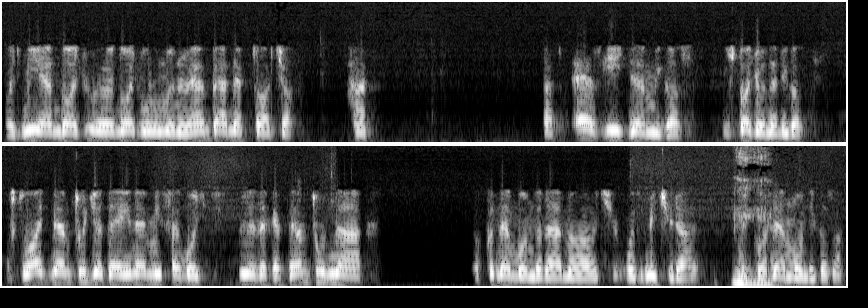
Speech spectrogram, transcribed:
hogy milyen nagy, nagy volumenű embernek tartja, hát tehát ez így nem igaz, és nagyon nem igaz. Most vagy nem tudja, de én nem hiszem, hogy ő ezeket nem tudná, akkor nem mondanám el, hogy, hogy mit csinál, mikor nem mond igazat.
